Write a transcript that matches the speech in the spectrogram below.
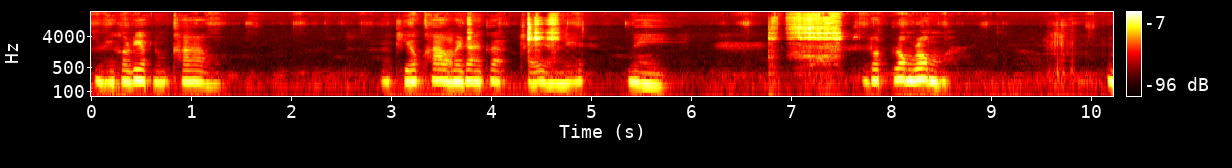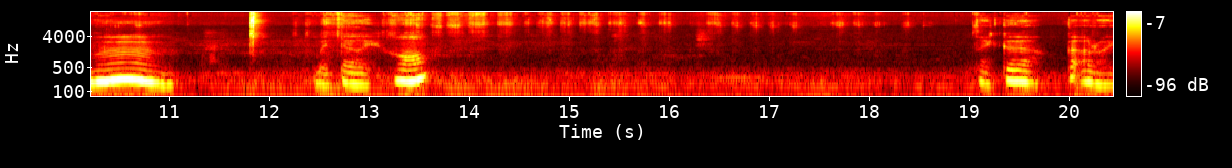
อันนี้เขาเรียกน้ำข้าว เคี้ยวข้าวไม่ได้ก็ใช้อันนี้ นี่ รสล่องล่องๆอืมใบเตยหอมใส่เกลือก็อร่อย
